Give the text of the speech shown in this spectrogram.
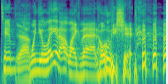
Tim, Yeah. when you lay it out like that, holy shit.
